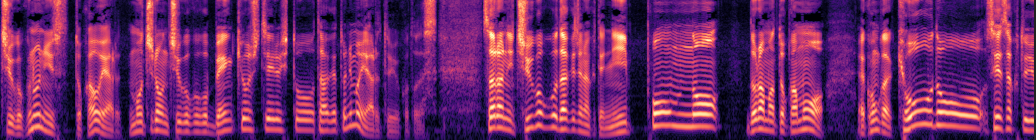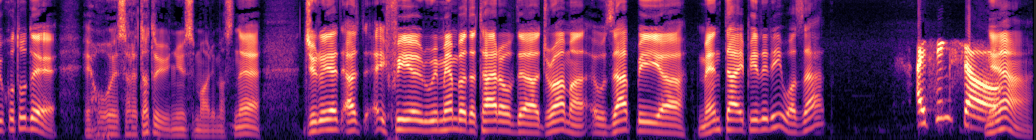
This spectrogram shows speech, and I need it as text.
中国のニュースとかをやるもちろん中国語を勉強している人をターゲットにもやるということですさらに中国語だけじゃなくて日本のドラマとかも今回共同制作ということで放映されたというニュースもありますね Juliet, if you remember the title of the drama, would that be uh, Mentability? Was that? I think so. Yeah.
